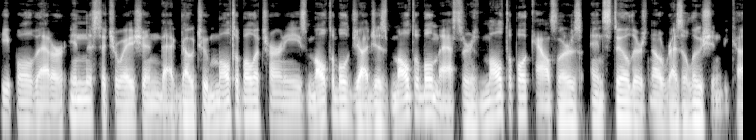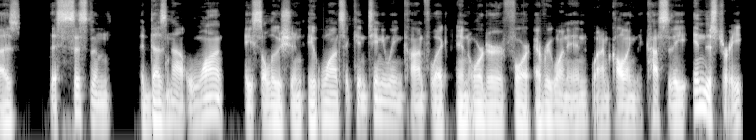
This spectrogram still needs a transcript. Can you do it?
people that are in this situation that go to multiple attorneys, multiple judges, multiple masters, multiple counselors, and still there's no resolution because the system does not want a solution. It wants a continuing conflict in order for everyone in what I'm calling the custody industry.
